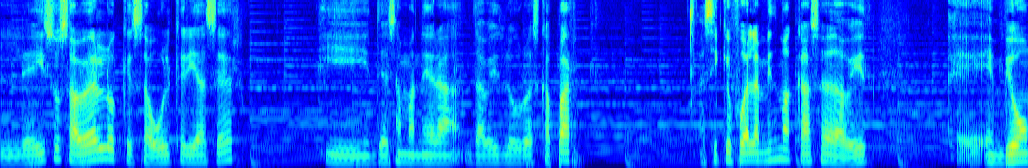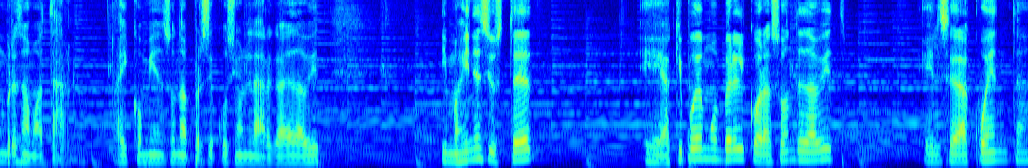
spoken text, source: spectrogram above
le hizo saber lo que Saúl quería hacer y de esa manera David logró escapar. Así que fue a la misma casa de David, eh, envió hombres a matarlo. Ahí comienza una persecución larga de David. Imagínese usted, eh, aquí podemos ver el corazón de David. Él se da cuenta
